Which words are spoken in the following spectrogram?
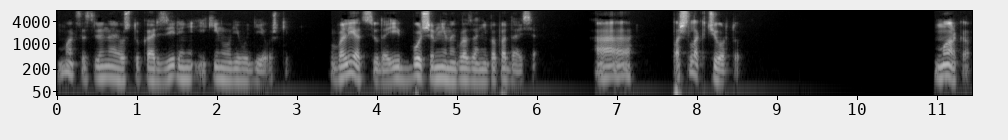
Макс ослюнявил штукарь зелени и кинул его девушке. Вали отсюда и больше мне на глаза не попадайся. А пошла к черту. Марков.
